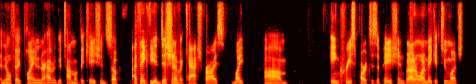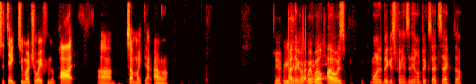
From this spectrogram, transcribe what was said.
and they don't feel like playing and they're having a good time on vacation. So I think the addition of a cash prize might um, increase participation, but I don't want to make it too much to take too much away from the pot. Um, something like that. I don't know. Yeah, I think it went well. I was one of the biggest fans of the Olympics, I'd say. So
